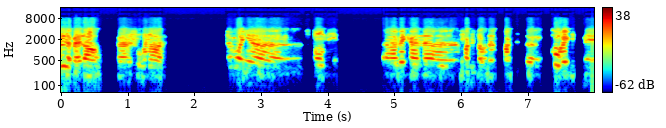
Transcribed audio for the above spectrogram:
y là, un journal de moyen standard avec un euh, facteur d'impact euh, correct mais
